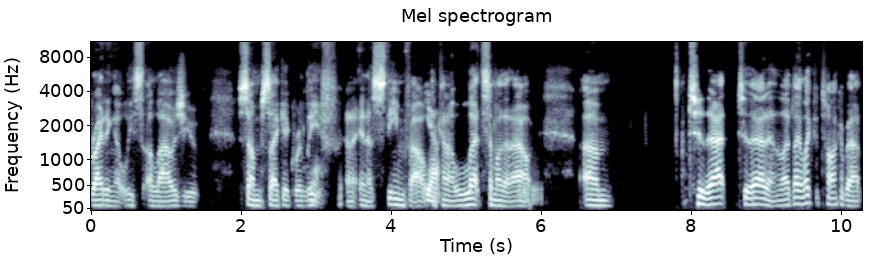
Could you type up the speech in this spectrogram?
writing at least allows you some psychic relief yeah. in a steam valve yeah. to kind of let some of that out. Mm-hmm. Um, to that to that end, I'd, I'd like to talk about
